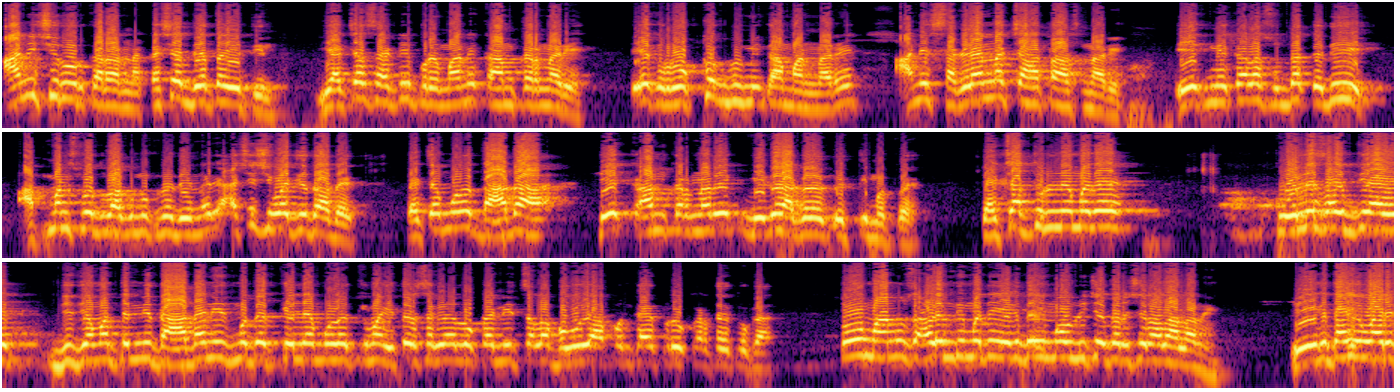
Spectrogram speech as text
आणि शिरूरकरांना कशा देता येतील? याच्यासाठी प्रमाणे काम करणारे एक रोखोक भूमिका मांडणारे आणि सगळ्यांना चाहता असणारे एकमेकाला सुद्धा कधी अपमानस्पद वागणूक न देणारे असे शिवाजी दादा आहेत. त्याच्यामुळे दादा हे काम करणारे एक वेगळं आगळं व्यक्तिमत्व आहे. त्याच्या तुलनेमध्ये कोल्हे साहेब जे आहेत जे जेव्हा त्यांनी दादानी मदत केल्यामुळं किंवा इतर सगळ्या लोकांनी चला बघूया आपण काय प्रयोग करता येतो का? तो माणूस आळंदीमध्ये एकदाही माऊलीच्या दर्शनाला आला नाही. एकदाही वार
